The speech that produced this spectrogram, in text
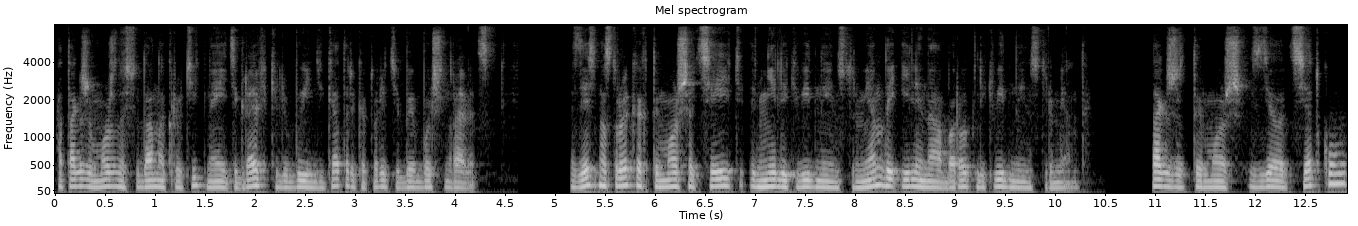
а также можно сюда накрутить на эти графики любые индикаторы, которые тебе больше нравятся. Здесь в настройках ты можешь отсеять неликвидные инструменты или наоборот ликвидные инструменты. Также ты можешь сделать сетку,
